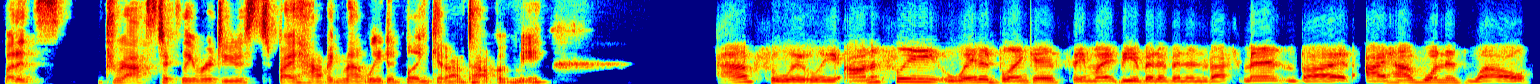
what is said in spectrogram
but it's drastically reduced by having that weighted blanket on top of me Absolutely. Honestly, weighted blankets, they might be a bit of an investment, but I have one as well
